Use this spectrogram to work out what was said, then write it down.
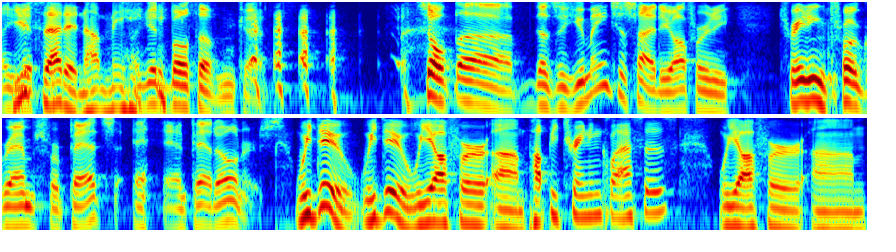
you said the, it not me i get both of them cut so uh, does the humane society offer any training programs for pets and pet owners. We do. We do. We offer um, puppy training classes. We offer um,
